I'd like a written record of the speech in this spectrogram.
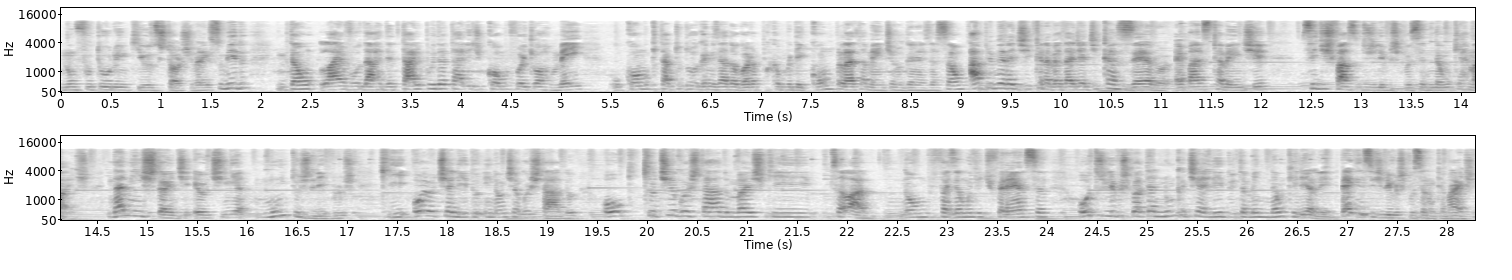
num futuro em que os stories tiverem sumido. Então, lá eu vou dar detalhe por detalhe de como foi que eu arrumei, o como que tá tudo organizado agora, porque eu mudei completamente a organização. A primeira dica, na verdade, a dica zero, é basicamente se desfaça dos livros que você não quer mais. Na minha estante, eu tinha muitos livros que ou eu tinha lido e não tinha gostado, ou que eu tinha gostado, mas que, sei lá, não fazia muita diferença. Outros livros que eu até nunca tinha lido e também não queria ler. Pega esses livros que você não quer mais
